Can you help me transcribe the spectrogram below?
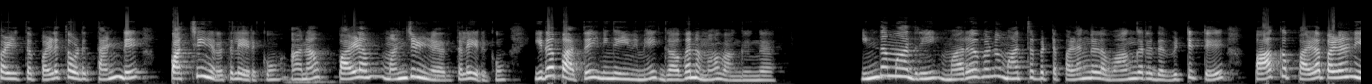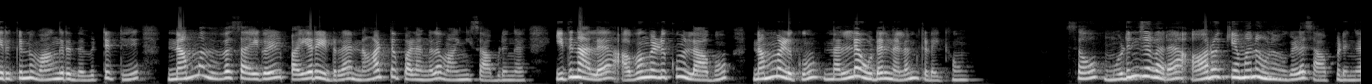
பழுத்த பழத்தோட தண்டு பச்சை நிறத்துல இருக்கும். ஆனா பழம் மஞ்சள் நிறத்துல இருக்கும். இதை பார்த்து நீங்க இனிமே கவனமா வாங்குங்க. இந்த மாதிரி மரபணு மாற்றப்பட்ட பழங்களை வாங்குறத விட்டுட்டு பார்க்க பழபழன்னு இருக்குன்னு வாங்குறத விட்டுட்டு நம்ம விவசாயிகள் பயிரிடுற நாட்டு பழங்களை வாங்கி சாப்பிடுங்க. இதனால அவங்களுக்கும் லாபம் நம்மளுக்கும் நல்ல உடல் நலம் கிடைக்கும். ஸோ முடிஞ்ச வர ஆரோக்கியமான உணவுகளை சாப்பிடுங்க.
